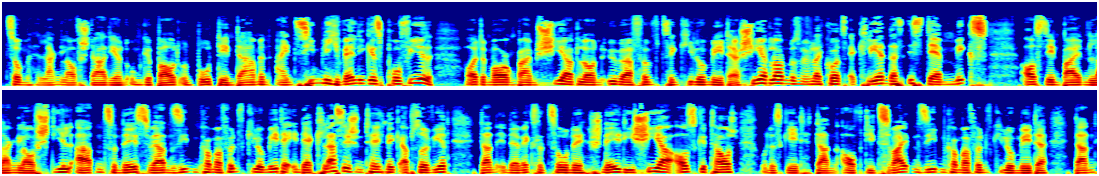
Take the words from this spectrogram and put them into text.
zum Langlaufstadion umgebaut und bot den Damen ein ziemlich welliges Profil. Heute Morgen beim Skiathlon über 15 Kilometer. Skiathlon müssen wir vielleicht kurz erklären, das ist der Mix aus den beiden Langlaufstilarten. Zunächst werden 7,5 Kilometer in der klassischen Technik absolviert, dann in der Wechselzone schnell die Skier ausgetauscht und es geht dann auf die zweiten sieben 7,5 Kilometer dann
